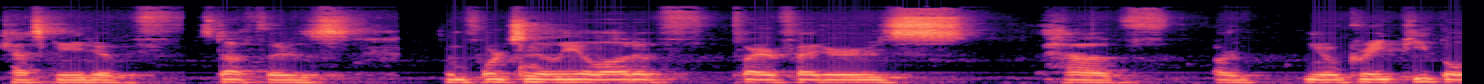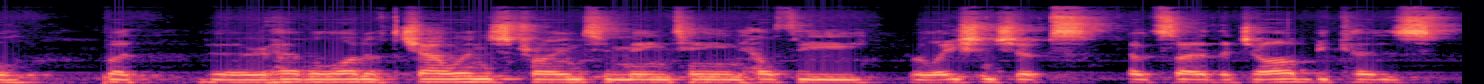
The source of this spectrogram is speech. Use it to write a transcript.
cascade of stuff. There's unfortunately a lot of firefighters have are you know great people, but They have a lot of challenge trying to maintain healthy relationships outside of the job because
